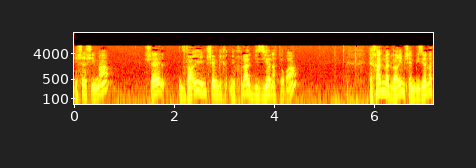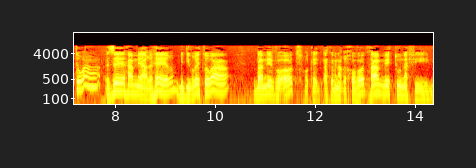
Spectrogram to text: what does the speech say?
יש רשימה של דברים שהם בכלל ביזיון התורה. אחד מהדברים שהם ביזיון התורה זה המהרהר בדברי תורה במבואות, אוקיי, הכוונה רחובות, המטונפים.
